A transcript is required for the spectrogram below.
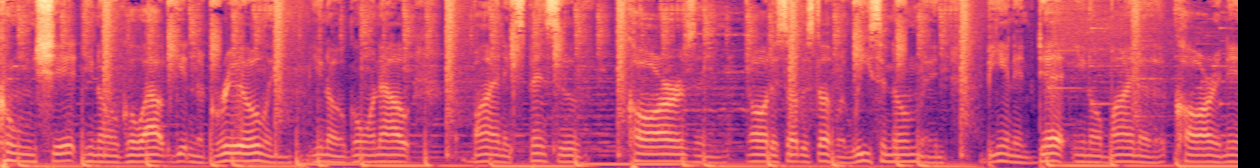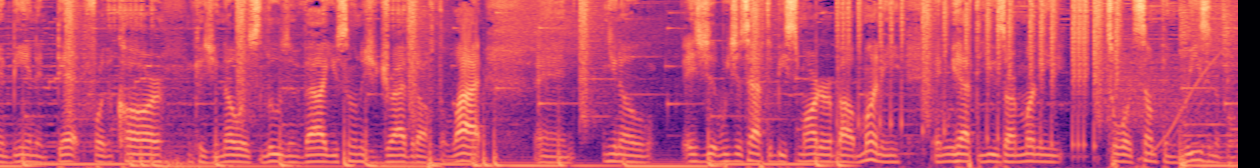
coon shit. You know, go out getting a grill and you know going out buying expensive cars and all this other stuff, or leasing them and being in debt. You know, buying a car and then being in debt for the car because you know it's losing value as soon as you drive it off the lot. And you know, it's just we just have to be smarter about money, and we have to use our money towards something reasonable.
